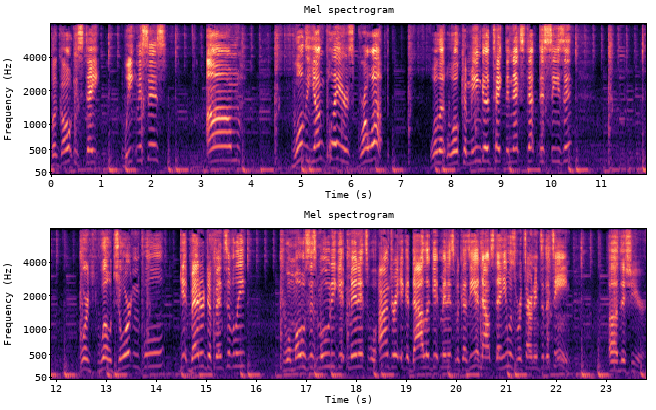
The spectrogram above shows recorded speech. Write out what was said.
But Golden State weaknesses, um, will the young players grow up? Will it will Kuminga take the next step this season? will Jordan Poole get better defensively? Will Moses Moody get minutes? Will Andre Iguodala get minutes? Because he announced that he was returning to the team uh, this year.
